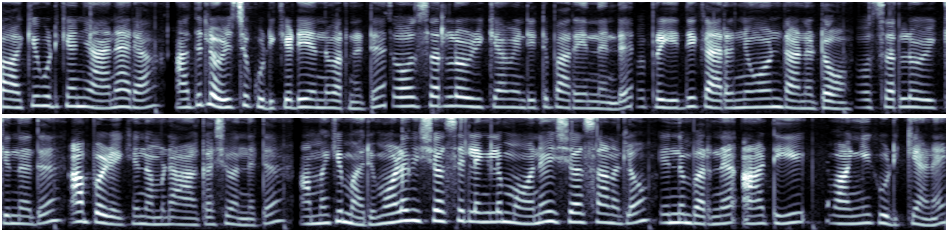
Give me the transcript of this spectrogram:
ബാക്കി കുടിക്കാൻ ഞാനാരാ? അതിലൊഴിച്ച് കുടിക്കടി എന്ന് പറഞ്ഞിട്ട് സോസറിൽ ഒഴിക്കാൻ വേണ്ടിട്ട് പറയുന്നുണ്ട്. അപ്പോൾ പ്രീതി കരഞ്ഞുകൊണ്ടാണ് കേട്ടോ സോസറിൽ ഒഴിക്കുന്നത്. അപ്പോഴേക്കും നമ്മുടെ ആകാശ് വന്നിട്ട് അമ്മയ്ക്ക് മരുമോളെ വിശ്വാസം ഇല്ലെങ്കിലും മോനെ വിശ്വാസമാണല്ലോ? എന്നും പറഞ്ഞ് ആ ടീ വാങ്ങി കുടിക്കുകയാണേ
